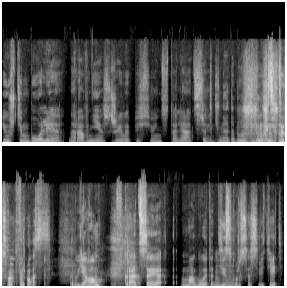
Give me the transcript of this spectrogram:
и уж тем более наравне с живописью и инсталляцией. Все-таки надо было задавать этот вопрос. Ну, я вам вкратце могу этот дискурс осветить.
